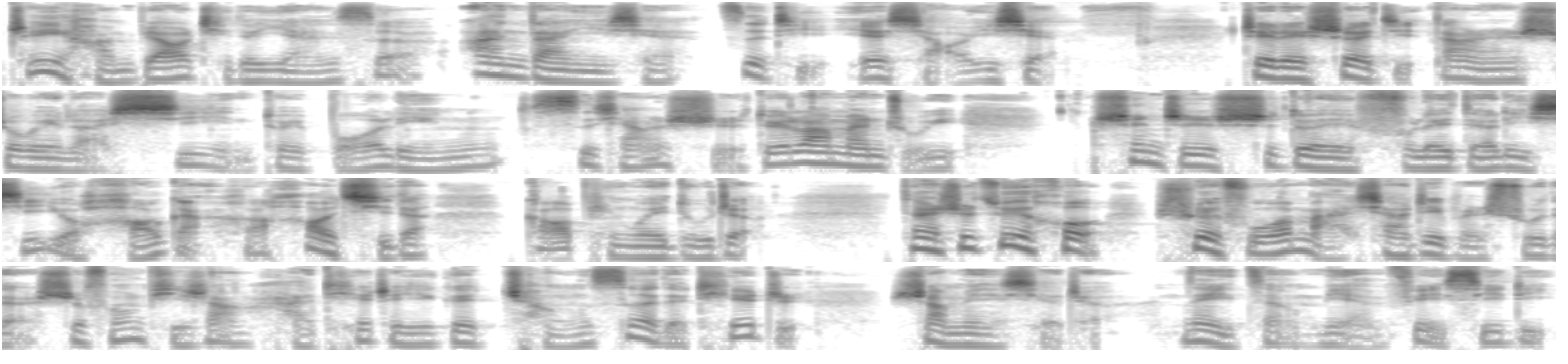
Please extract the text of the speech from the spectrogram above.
这一行标题的颜色暗淡一些，字体也小一些。这类设计当然是为了吸引对柏林思想史、对浪漫主义，甚至是对弗雷德里希有好感和好奇的高品位读者。但是最后说服我买下这本书的是封皮上还贴着一个橙色的贴纸，上面写着“内赠免费 CD”。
